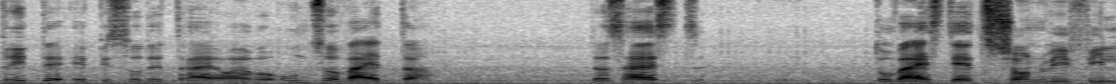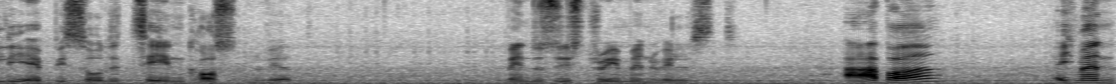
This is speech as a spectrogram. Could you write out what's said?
dritte Episode 3 Euro und so weiter. Das heißt, du weißt jetzt schon, wie viel die Episode 10 kosten wird, wenn du sie streamen willst. Aber, ich meine,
